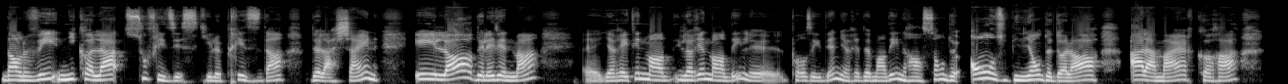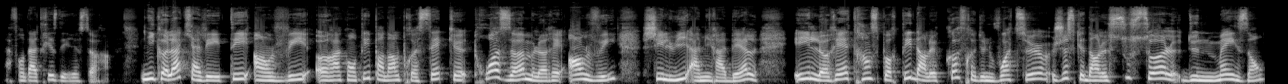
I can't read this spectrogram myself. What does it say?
d'enlever Nicolas Souflidis, qui est le président de la chaîne. Et lors de l'événement, euh, il aurait été demandé, il aurait demandé, le Paul Zayden, il aurait demandé une rançon de 11 millions de dollars à la mère Cora, la fondatrice des restaurants. Nicolas, qui avait été enlevé, a raconté pendant le procès que trois hommes l'auraient enlevé chez lui à Mirabel et l'auraient transporté dans le coffre d'une voiture jusque dans le sous-sol d'une maison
